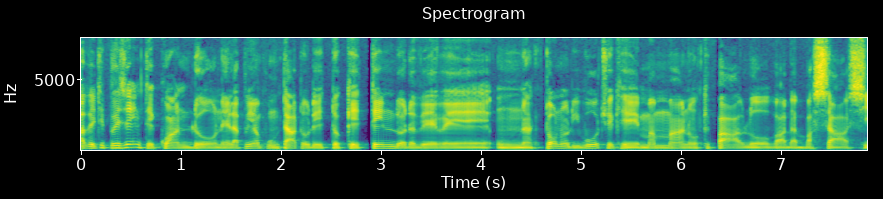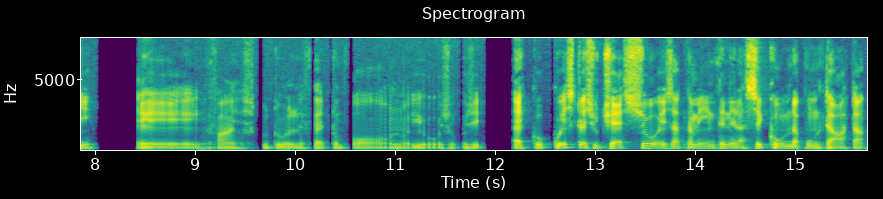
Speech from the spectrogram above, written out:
avete presente quando nella prima puntata ho detto che tendo ad avere un tono di voce che man mano che parlo va ad abbassarsi e fa tutto l'effetto un po' noioso così. Ecco, questo è successo esattamente nella seconda puntata.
